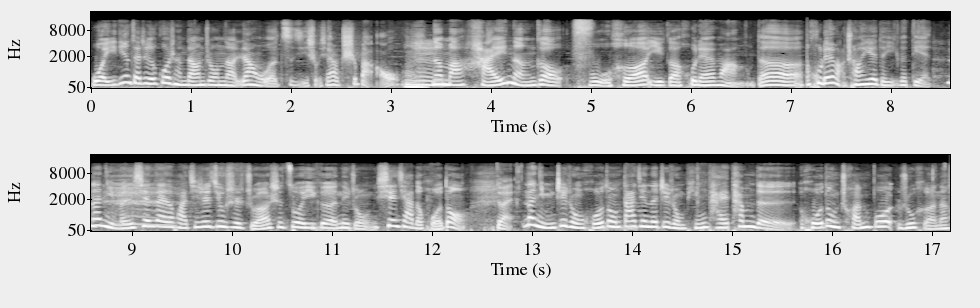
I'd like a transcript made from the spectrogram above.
我一定在这个过程当中呢，让我自己首先要吃饱，嗯那么还能够符合一个互联网的互联网创业的一个点。那你们现在的话，其实就是主要是做一个那种线下的活动。对，那你们这种活动搭建的这种平台，他们的活动传播如何呢？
